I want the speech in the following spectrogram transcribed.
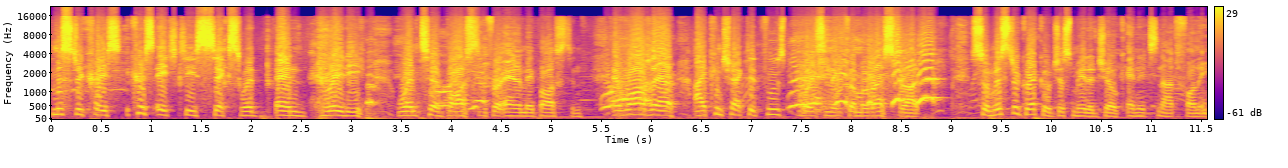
Mr. Chris, Chris HT6 went, and Brady went to Boston for Anime Boston. And while there, I contracted food poisoning from a restaurant. So Mr. Greco just made a joke, and it's not funny.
